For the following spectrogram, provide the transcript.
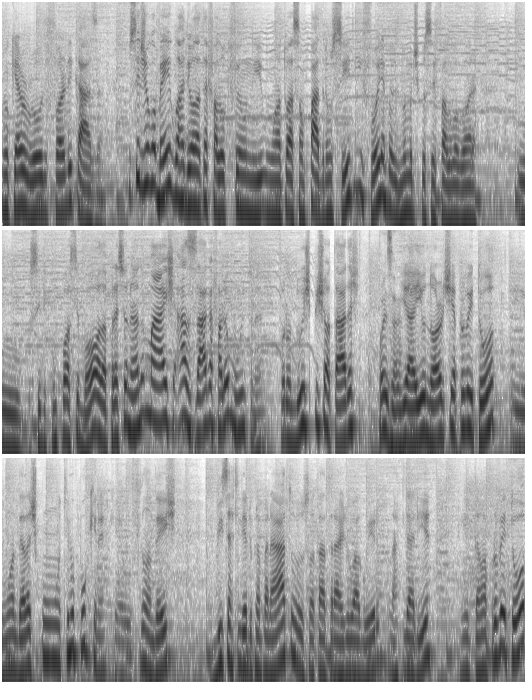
no Carroll Road fora de casa. O City jogou bem, o Guardiola até falou que foi um uma atuação padrão City, e foi, né, pelos números que você falou agora, o City com posse de bola, pressionando, mas a zaga falhou muito, né? Foram duas pichotadas, Pois é. e aí o Norwich aproveitou, e uma delas com o Timo Pukki, né, que é o finlandês, vice-artilheiro do campeonato, só tá atrás do Agüero na artilharia. Então aproveitou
